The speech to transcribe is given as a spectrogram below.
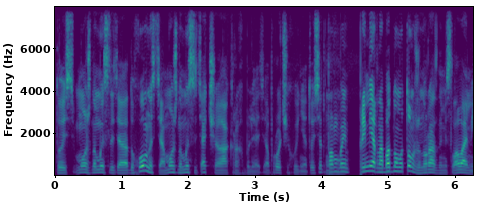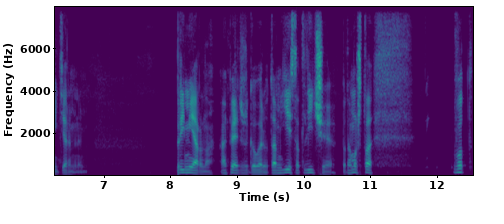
То есть можно мыслить о духовности, а можно мыслить о чакрах, блядь, о прочей хуйне. То есть это, по-моему, примерно об одном и том же, но разными словами и терминами. Примерно, опять же говорю, там есть отличия, потому что вот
